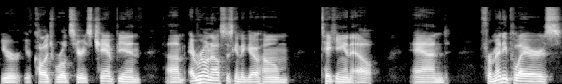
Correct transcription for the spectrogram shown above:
your your College World Series champion. Um, everyone else is going to go home taking an L, and for many players,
